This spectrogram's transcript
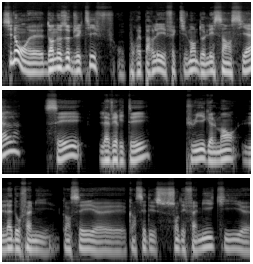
Sinon, dans nos objectifs, on pourrait parler effectivement de l'essentiel, c'est la vérité, puis également l'aide aux familles, quand, c'est, euh, quand c'est ce sont des familles qui, euh,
